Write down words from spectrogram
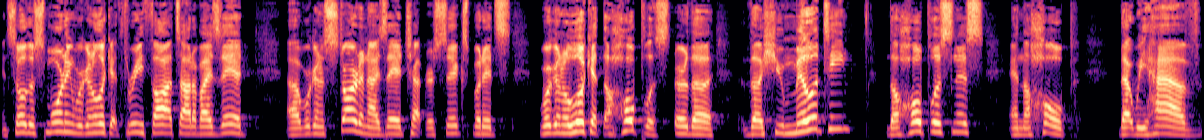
And so this morning we're going to look at three thoughts out of Isaiah. Uh, we're going to start in Isaiah chapter 6, but it's we're going to look at the hopeless or the the humility the hopelessness and the hope that we have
